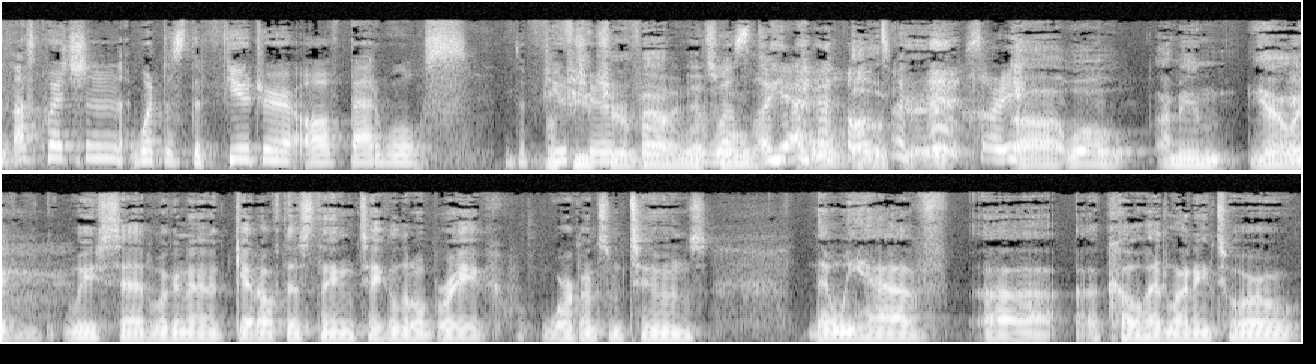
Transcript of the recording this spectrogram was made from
um, last question: What does the future of Bad Wolves? The future, future of for was hold? yeah. Okay. Sorry. Uh, well, I mean, yeah, like we said, we're gonna get off this thing, take a little break, work on some tunes. Then we have uh, a co-headlining tour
